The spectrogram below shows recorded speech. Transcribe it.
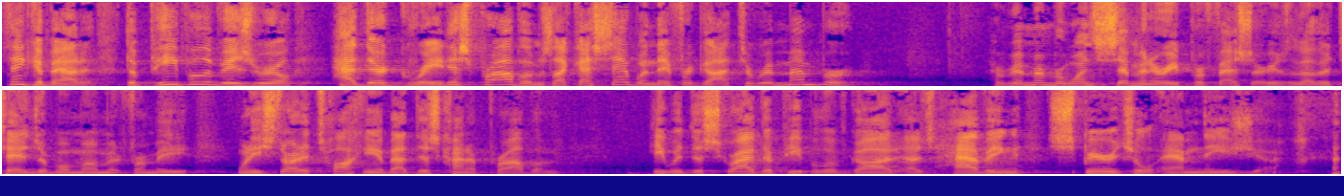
Think about it. The people of Israel had their greatest problems, like I said, when they forgot to remember. I remember one seminary professor, here's another tangible moment for me, when he started talking about this kind of problem he would describe the people of God as having spiritual amnesia.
